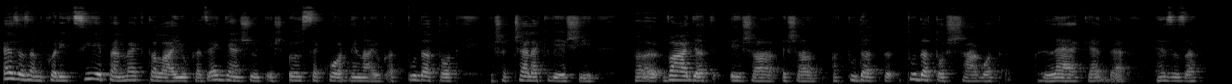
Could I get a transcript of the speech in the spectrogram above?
ez az, amikor itt szépen megtaláljuk az egyensúlyt, és összekoordináljuk a tudatot, és a cselekvési vágyat, és a, és a, a tudat, tudatosságot a lelkeddel. Ez az a,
